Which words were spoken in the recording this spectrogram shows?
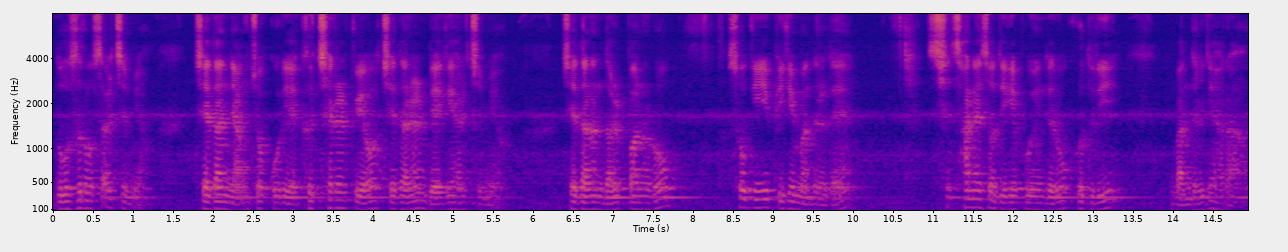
노스로 쌀지며 제단 양쪽 고리에 그 채를 꿰어 제단을 매게 할지며 제단은 널반으로 속이 비게 만들되 산에서 네게 보인 대로 그들이 만들게 하라.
